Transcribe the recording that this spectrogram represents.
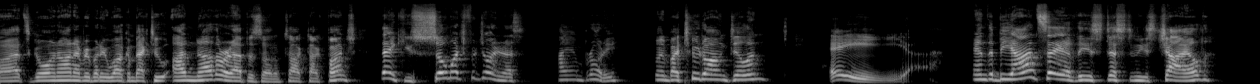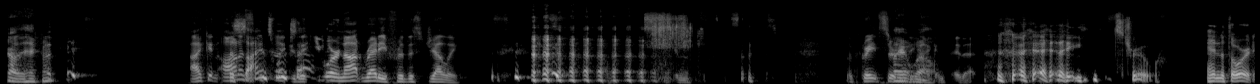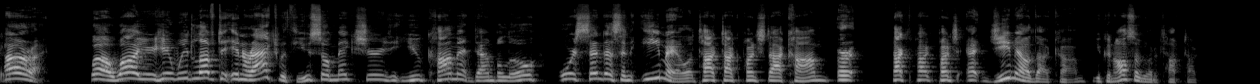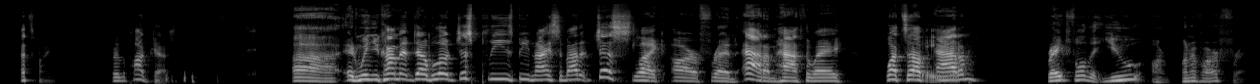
What's going on, everybody? Welcome back to another episode of Talk Talk Punch. Thank you so much for joining us. I am Brody, joined by Tudong Dylan Hey, and the Beyonce of these Destiny's Child, Charlie Hickman. I can honestly science tell you works that out. you are not ready for this jelly. With great certainty, I well. can say that. it's true. And authority. All right. Well, while you're here, we'd love to interact with you. So make sure that you comment down below or send us an email at talktalkpunch.com or talktalkpunch at gmail.com. You can also go to talktalk. That's fine for the podcast. Uh, and when you comment down below, just please be nice about it, just like our friend Adam Hathaway. What's up, Hey. Adam? Grateful that you are one of our friends.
